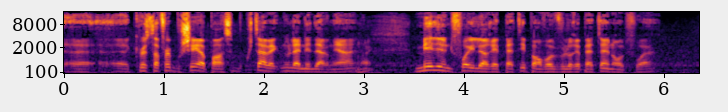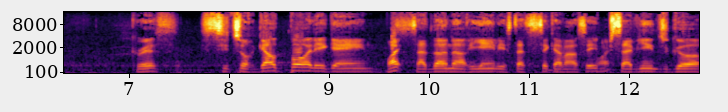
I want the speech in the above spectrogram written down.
euh, euh, Christopher Boucher a passé beaucoup de temps avec nous l'année dernière. Ouais. Mille et une fois, il l'a répété, puis on va vous le répéter une autre fois. Chris, si tu regardes pas les games, Ouais. ça donne à rien les statistiques avancées, puis ça vient du gars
